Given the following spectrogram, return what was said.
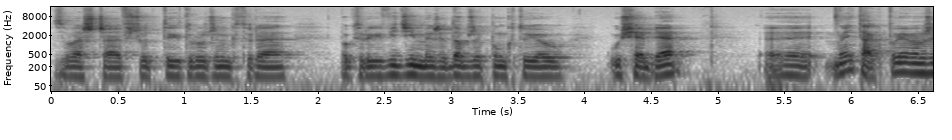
zwłaszcza wśród tych drużyn, które, po których widzimy, że dobrze punktują u siebie. E, no i tak, powiem Wam, że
